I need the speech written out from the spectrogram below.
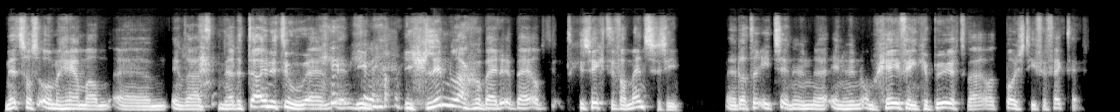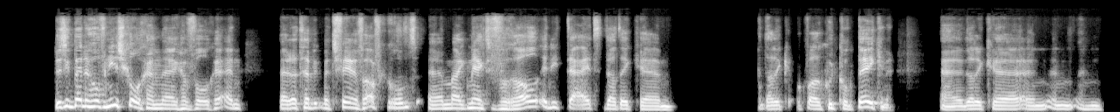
net zoals ome Herman, um, inderdaad naar de tuinen toe. En, en die, die glimlachen bij de, bij, op het gezichten van mensen zien. Uh, dat er iets in hun, uh, in hun omgeving gebeurt waar, wat positief effect heeft. Dus ik ben de hovenierschool gaan, uh, gaan volgen en dat heb ik met verven afgerond. maar ik merkte vooral in die tijd dat ik, ehm, dat ik ook wel goed kon tekenen. dat ik een, een, een,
